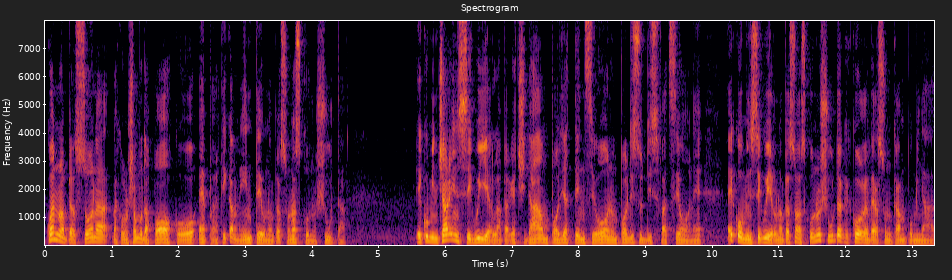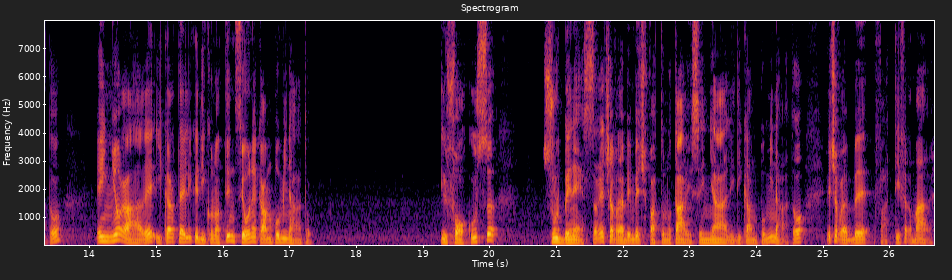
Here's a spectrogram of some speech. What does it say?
Quando una persona la conosciamo da poco è praticamente una persona sconosciuta e cominciare a inseguirla perché ci dà un po' di attenzione, un po' di soddisfazione, è come inseguire una persona sconosciuta che corre verso un campo minato e ignorare i cartelli che dicono attenzione campo minato. Il focus sul benessere ci avrebbe invece fatto notare i segnali di campo minato e ci avrebbe fatti fermare,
